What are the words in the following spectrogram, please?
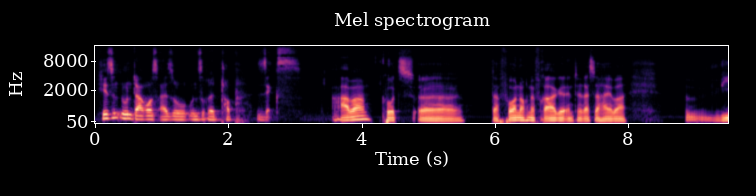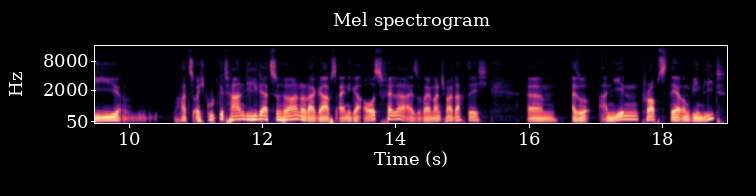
Hier sind nun daraus also unsere Top 6. Aber kurz äh, davor noch eine Frage, Interesse halber. Wie hat's euch gut getan, die Lieder zu hören oder gab es einige Ausfälle? Also weil manchmal dachte ich, ähm, also an jeden Props, der irgendwie ein Lied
